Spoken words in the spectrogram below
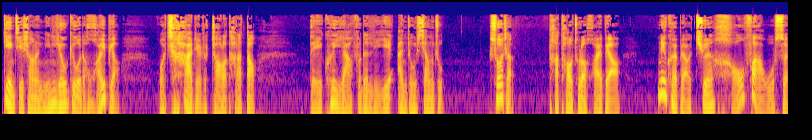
惦记上了您留给我的怀表，我差点就着了他的道。得亏衙府的李业暗中相助。说着，他掏出了怀表，那块表居然毫发无损。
